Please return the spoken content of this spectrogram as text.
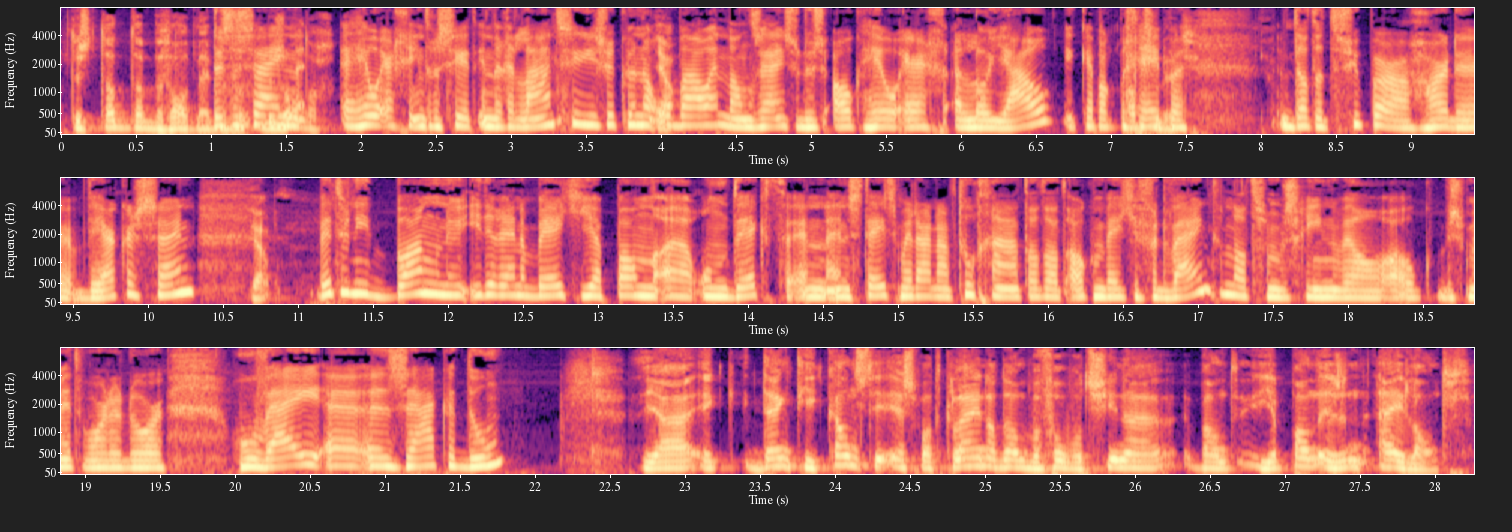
Dus dat, dat bevalt mij dus bijzonder. Dus ze zijn heel erg geïnteresseerd in de relatie die ze kunnen ja. opbouwen. En dan zijn ze dus ook heel erg loyaal. Ik heb ook begrepen... Absoluut dat het super harde werkers zijn. Ja. Bent u niet bang nu iedereen een beetje Japan uh, ontdekt en, en steeds meer daar naartoe gaat, dat dat ook een beetje verdwijnt? Omdat ze misschien wel ook besmet worden door hoe wij uh, zaken doen? Ja, ik denk die kans die is wat kleiner dan bijvoorbeeld China, want Japan is een eiland.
